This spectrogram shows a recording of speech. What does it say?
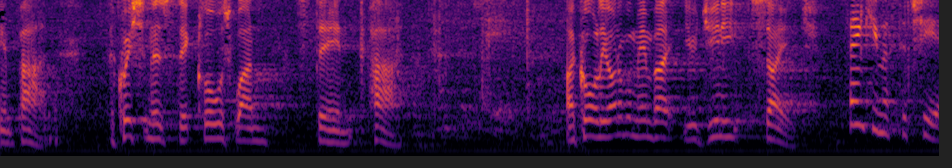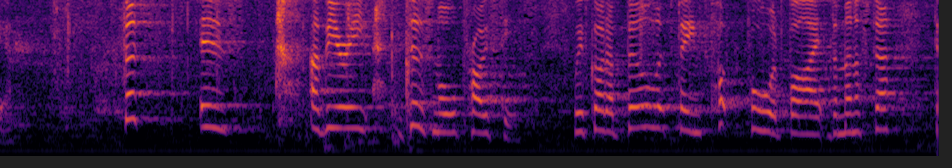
stand part. The question is that clause 1 stand part. I call the honourable member Eugenie Sage. Thank you, Mr Chair. This is a very dismal process. We've got a bill that's been put forward by the Minister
